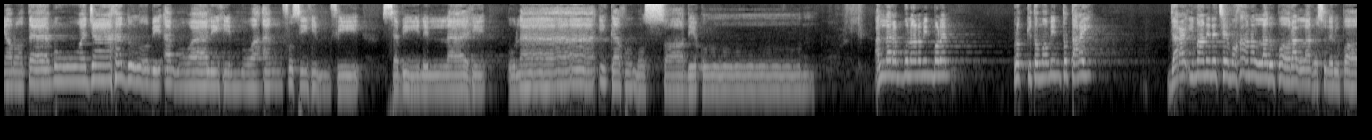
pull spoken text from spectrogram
يرتابوا وجاهدوا بأموالهم وأنفسهم في سبيل الله أولئك هم الصادقون আল্লাহ রাব্বুল আলামিন বলেন প্রকৃত মমিন তো তারাই। যারা ইমান এনেছে মহান আল্লাহর উপর আল্লাহ রসুলের উপর।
